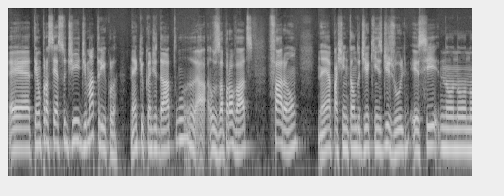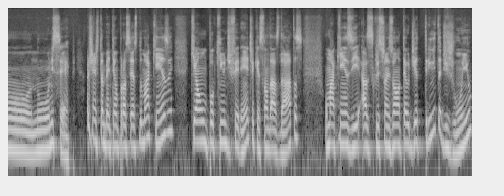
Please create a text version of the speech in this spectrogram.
é, tem um processo de, de matrícula, né? Que o candidato, os aprovados, farão, né? A partir então do dia 15 de julho, esse no, no, no, no Unicerp. A gente também tem o processo do Mackenzie, que é um pouquinho diferente a questão das datas. O Mackenzie, as inscrições vão até o dia 30 de junho.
